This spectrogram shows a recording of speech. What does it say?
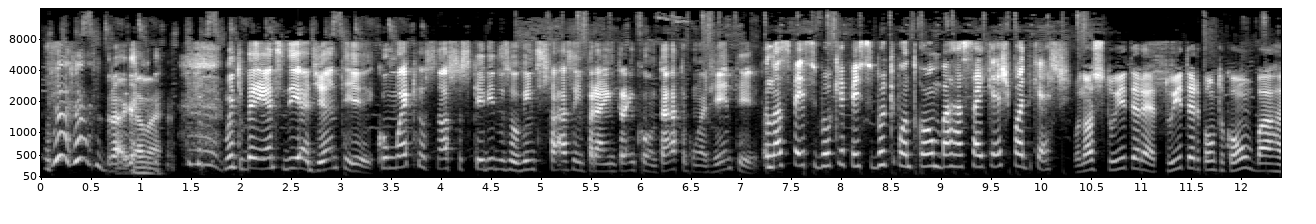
Droga. Muito bem, antes de ir adiante, como é que os nossos queridos ouvintes fazem para entrar em contato com a gente? O nosso Facebook é facebook.com.br podcast. O nosso Twitter é twitter.com barra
